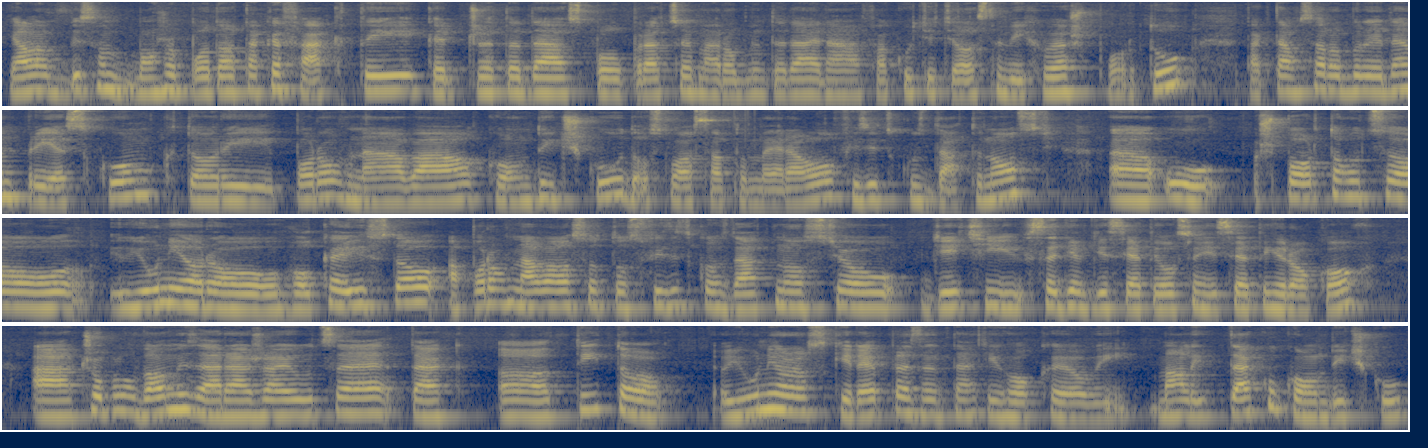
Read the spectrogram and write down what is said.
Ja len by som možno podal také fakty, keďže teda spolupracujem a robím teda aj na Fakulte telesnej výchovy a športu, tak tam sa robil jeden prieskum, ktorý porovnával kondičku, doslova sa to meralo, fyzickú zdatnosť u športovcov, juniorov, hokejistov a porovnávalo sa to s fyzickou zdatnosťou detí v 70. 80. rokoch. A čo bolo veľmi zarážajúce, tak uh, títo juniorskí reprezentanti hokejoví mali takú kondičku,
